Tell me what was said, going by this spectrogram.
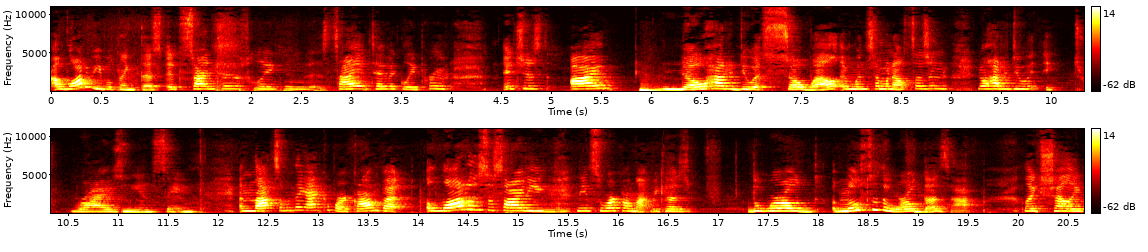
a lot of people think this. It's scientifically scientifically proved. It's just I know how to do it so well, and when someone else doesn't know how to do it, it drives me insane. And that's something I could work on. But a lot of society needs to work on that because the world, most of the world does that. Like Shelly,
